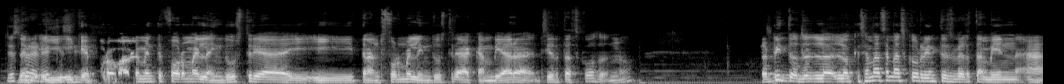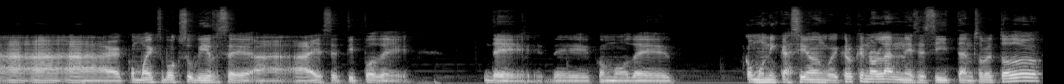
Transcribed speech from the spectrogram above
Yo De- esperaría y, que y sí. que probablemente forme la industria y, y transforme la industria a cambiar a ciertas cosas, ¿no? Repito, lo, lo que se me hace más corriente es ver también a, a- a- a como Xbox subirse a ese tipo de, de, de como de comunicación, güey. Creo que no la necesitan, sobre todo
